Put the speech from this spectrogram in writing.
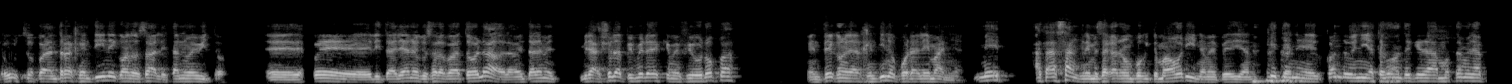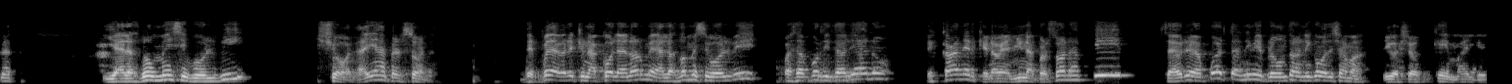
lo uso para entrar a Argentina y cuando sale, está nuevito. Eh, después el italiano que usarlo para todos lados, lamentablemente. Mirá, yo la primera vez que me fui a Europa, entré con el argentino por Alemania. Me, hasta sangre me sacaron un poquito más orina, me pedían. ¿Qué tenés? ¿Cuándo venías? ¿Hasta cuándo te quedás? Mostrame la plata. Y a los dos meses volví, yo, la misma persona. Después de haber hecho una cola enorme, a los dos meses volví, pasaporte italiano, escáner, que no había ni una persona, ¡pip! se abrió la puerta, ni me preguntaron ni cómo te llamas. Digo yo, qué mal que,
